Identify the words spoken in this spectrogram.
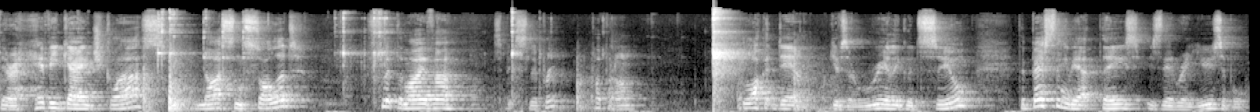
They're a heavy gauge glass, nice and solid. Flip them over, it's a bit slippery, pop it on, lock it down, gives a really good seal. The best thing about these is they're reusable.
